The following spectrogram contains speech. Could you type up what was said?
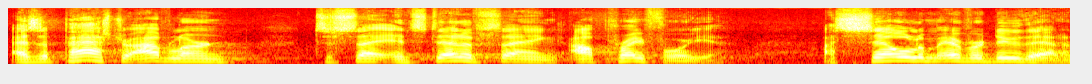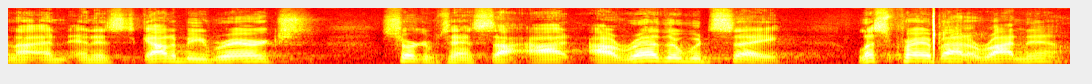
As a pastor, I've learned to say, instead of saying, I'll pray for you, I seldom ever do that, and, I, and, and it's got to be rare circumstances. I, I, I rather would say, let's pray about it right now.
